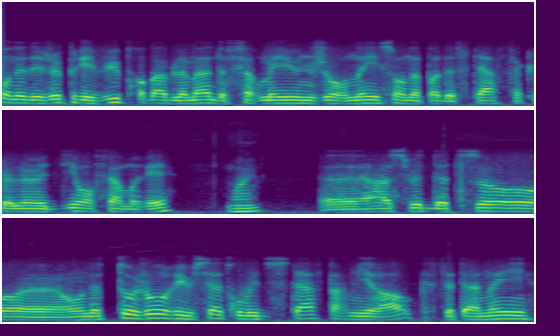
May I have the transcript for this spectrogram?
on a déjà prévu probablement de fermer une journée si on n'a pas de staff. Fait que le lundi, on fermerait. Ouais. Euh, ensuite de ça, euh, on a toujours réussi à trouver du staff par miracle. Cette année,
